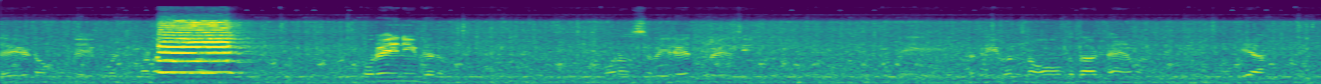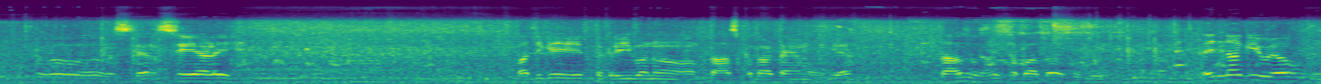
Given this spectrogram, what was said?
ਲੇਟ ਹੋ ਗਏ ਕੁਝ ਮੜਾ ਤੁਰੇ ਨਹੀਂ ਫਿਰ। ਹੁਣ ਸਵੇਰੇ ਤੁਰੇ ਸੀ। 9 ਦਾ ਟਾਈਮ ਹੋ ਗਿਆ। ਸਿਰਸੇ ਵਾਲੇ ਵੱਜ ਗਏ ਤਕਰੀਬਨ 10 ਦਾ ਟਾਈਮ ਹੋ ਗਿਆ। 10 ਵਜੇ ਸਵਾ 10 ਇੰਨਾ ਕੀ ਹੋਇਆ ਹੋਊ?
